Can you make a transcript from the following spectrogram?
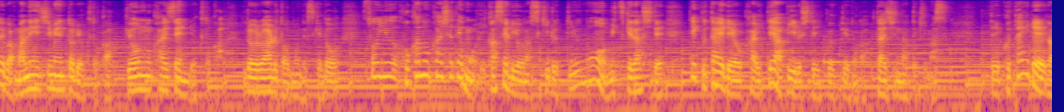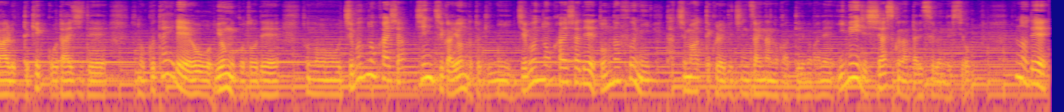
例えばマネジメント力とか業務改善力とかいろいろあると思うんですけどそういう他の会社でも活かせるようなスキルっていうのを見つけ出してで具体例を書いてアピールしていくっていうのが大事になってきます。で具体例があるって結構大事でその具体例を読むことでその自分の会社人事が読んだ時に自分の会社でどんな風に立ち回ってくれる人材なのかっていうのがねイメージしやすくなったりするんですよ。なので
